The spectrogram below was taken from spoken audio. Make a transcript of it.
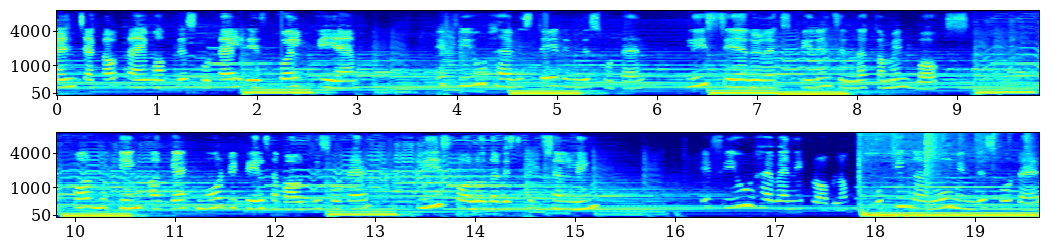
and checkout time of this hotel is 12 pm. If you have stayed in this hotel, please share your experience in the comment box. For booking or get more details about this hotel, please follow the description link. If you have any problem booking a room in this hotel,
